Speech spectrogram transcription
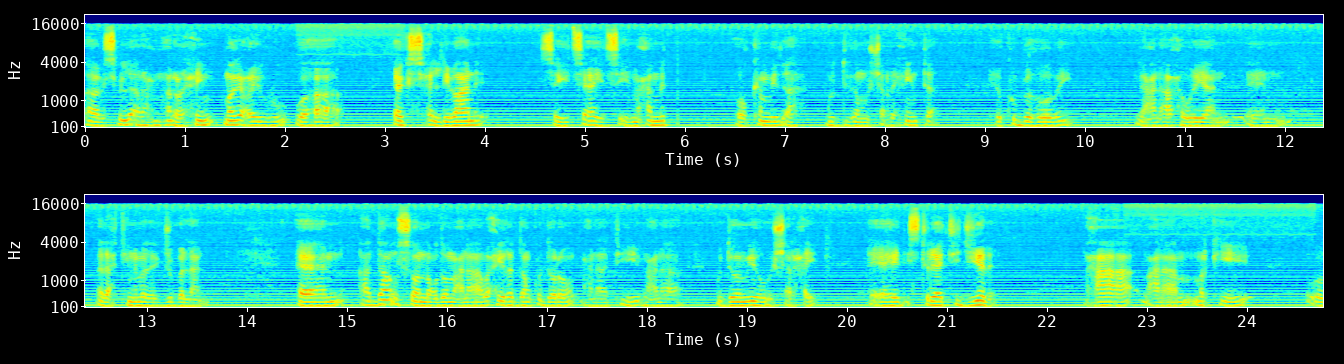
bismi illahi raxmaan raxiim magacaygu waa ex xildhibaane sayid saahid sayid maxamed oo ka mid ah guddiga musharaxiinta ee ku bahoobay macnaa waxa weeyaan madaxtinimada jubbaland. Haddaan u soo noqdo macnaa wax yar haddaan ku daro macnaa tii macnaa guddoomiyuhu uu sharxay ay ahayd istiraatiijiyada maxaa macnaa markii uu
